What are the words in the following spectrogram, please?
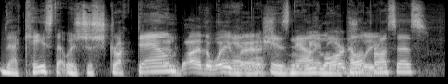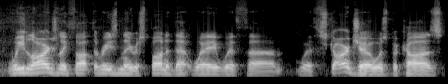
that case that was just struck down. And by the way, Vash is now in largely, the appellate process. We largely thought the reason they responded that way with uh, with ScarJo was because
